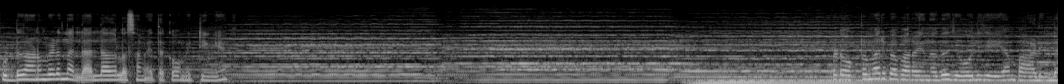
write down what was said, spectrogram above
ഫുഡ് കാണുമ്പോഴും നല്ല അല്ലാതുള്ള സമയത്തൊക്കെ വൊമിറ്റിങ്. ഇപ്പോൾ ഡോക്ടർമാർ ഇപ്പൊ പറയുന്നത് ജോലി ചെയ്യാൻ പാടില്ല.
